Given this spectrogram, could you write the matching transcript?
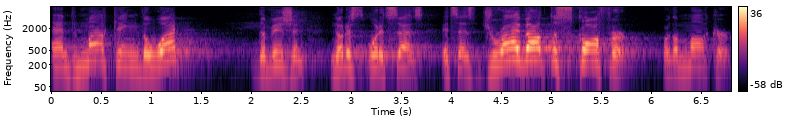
and mocking the what? The vision. Notice what it says it says, Drive out the scoffer or the mocker,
